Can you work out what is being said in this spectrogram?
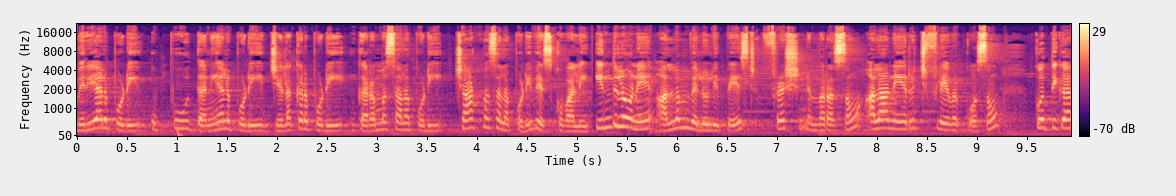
మిరియాల పొడి ఉప్పు ధనియాల పొడి జీలకర్ర పొడి గరం మసాలా పొడి చాట్ మసాలా పొడి వేసుకోవాలి. ఇందులోనే అల్లం వెల్లుల్లి పేస్ట్ ఫ్రెష్ నిమ్మరసం అలానే రిచ్ ఫ్లేవర్ కోసం కొద్దిగా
